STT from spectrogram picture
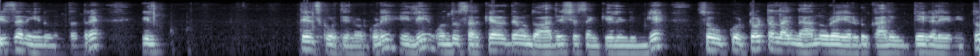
ರೀಸನ್ ಏನು ಅಂತಂದ್ರೆ ಇಲ್ಲಿ ತಿಳಿಸ್ಕೊಡ್ತೀನಿ ನೋಡ್ಕೊಳ್ಳಿ. ಇಲ್ಲಿ ಒಂದು ಸರ್ಕಾರದ ಒಂದು ಆದೇಶ ಸಂಖ್ಯೆಯಲ್ಲಿ ನಿಮಗೆ ಸೊ ಟೋಟಲ್ ಆಗಿ ನಾನ್ನೂರ ಎರಡು ಖಾಲಿ ಹುದ್ದೆಗಳೇನಿತ್ತು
